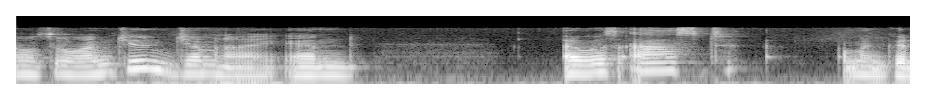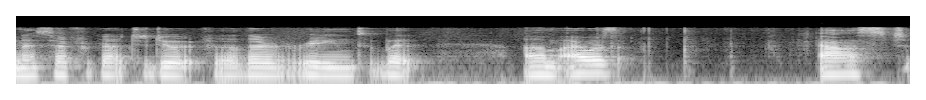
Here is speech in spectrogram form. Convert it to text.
Oh, so I'm June Gemini, and I was asked, oh my goodness, I forgot to do it for the other readings, but um, I was asked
